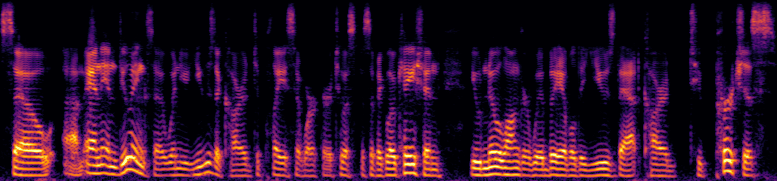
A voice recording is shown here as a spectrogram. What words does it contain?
So, um, and in doing so, when you use a card to place a worker to a specific location, you no longer will be able to use that card to purchase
